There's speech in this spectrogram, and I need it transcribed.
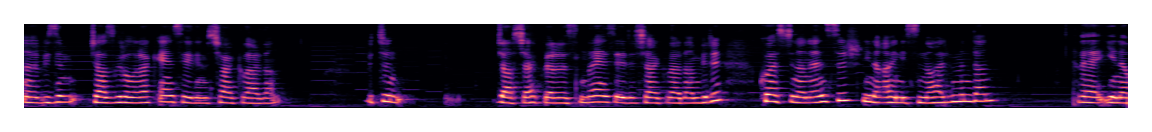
e, bizim cazgır olarak en sevdiğimiz şarkılardan bütün caz şarkıları arasında en sevdiğim şarkılardan biri Question and Answer yine aynı isimli albümünden ve yine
